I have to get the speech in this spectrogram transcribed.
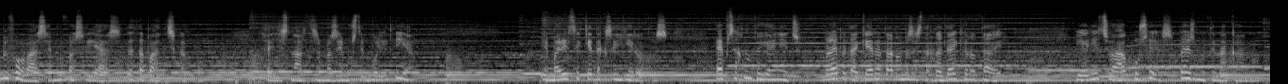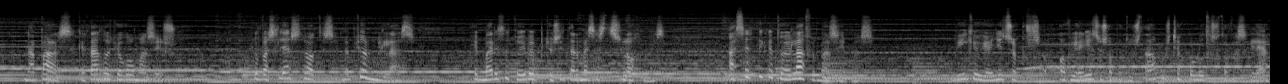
Μη φοβάσαι, είμαι βασιλιάς, δεν θα πάθεις κακό. Θέλεις να έρθεις μαζί μου στην πολιτεία; Η Μαρίτσα κοίταξε γύρω της. Έψαχνε το Γιαννίτσο. Βλέπει τα κέρατα ανάμεσα στα κλαδιά και ρωτάει: Γιαννίτσο, άκουσες, πες μου τι να κάνω. Να πας και θα έρθω κι εγώ μαζί σου. Και ο Βασιλιάς ρώτησε: Με ποιον μιλάς; Η Μαρίσα του είπε ποιος ήταν μέσα στις λόχνες. Α έρθει και το ελάφι μαζί μας. Βγήκε ο Γιαννίτσος από τους θάμους και ακολούθησε τον Βασιλιά.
